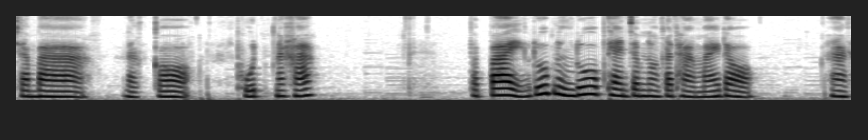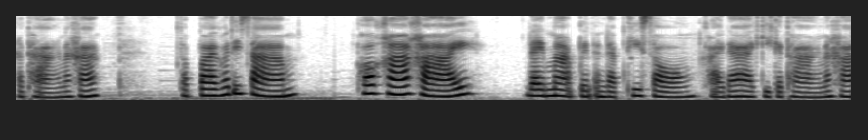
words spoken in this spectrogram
ชาบา แล้วก็พุทธนะคะ ต่อไปรูปหนึ่งรูปแทนจำนวนกระถางไม้ดอก 5 กระถางนะคะ ต่อไปข้อที่ 3 พ่อค้าขายได้มากเป็นอันดับที่ 2 ขายได้กี่กระถางนะคะ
